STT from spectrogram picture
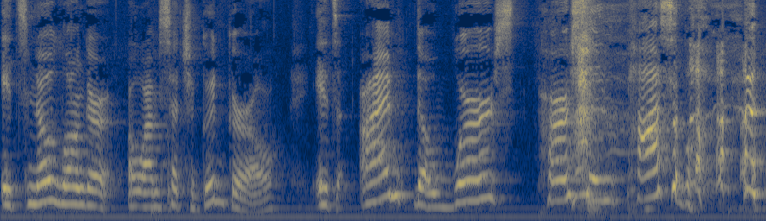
It's no longer, oh, I'm such a good girl it's I'm the worst person possible. well,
